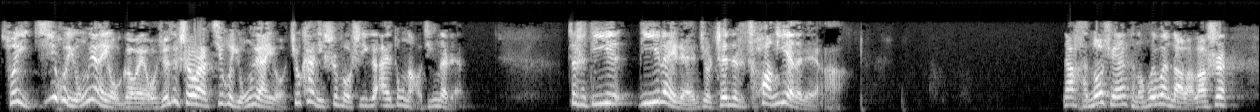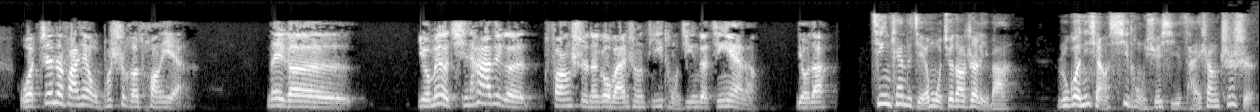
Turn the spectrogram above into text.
所以机会永远有，各位，我觉得这社会上机会永远有，就看你是否是一个爱动脑筋的人。这是第一第一类人，就真的是创业的人啊。那很多学员可能会问到了，老师，我真的发现我不适合创业，那个有没有其他这个方式能够完成第一桶金的经验呢？有的。今天的节目就到这里吧。如果你想系统学习财商知识，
